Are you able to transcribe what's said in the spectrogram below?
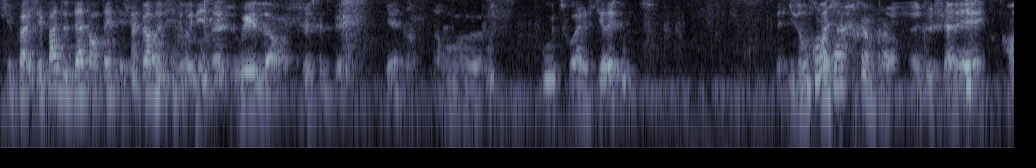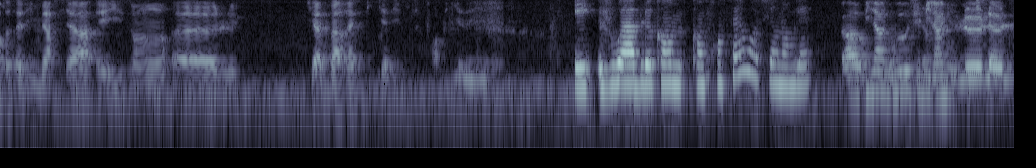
J'ai pas j'ai pas de date en tête et j'ai peur de dire une On a joué leur jeu cette belle. Euh, août, août, ouais, je dirais août. Parce qu'ils ont trois c'est frais encore. Euh, le chalet, Grand Hôtel d'Immersia et ils ont euh, le cabaret de Piccadilly, je crois. Et jouable qu'en qu'en français ou aussi en anglais? Ah, bilingue, oui, oui, c'est bilingue. Le- le-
